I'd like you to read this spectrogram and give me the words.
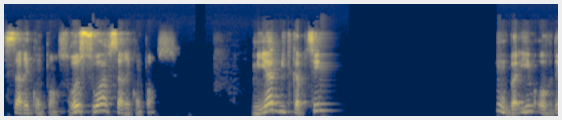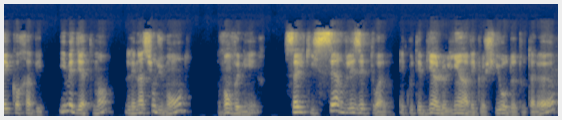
sa récompense, reçoive sa récompense. Miyad mitkaptsim. Immédiatement, les nations du monde vont venir celles qui servent les étoiles. Écoutez bien le lien avec le chiour de tout à l'heure,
